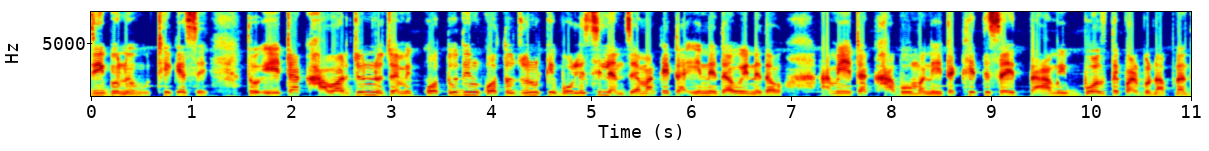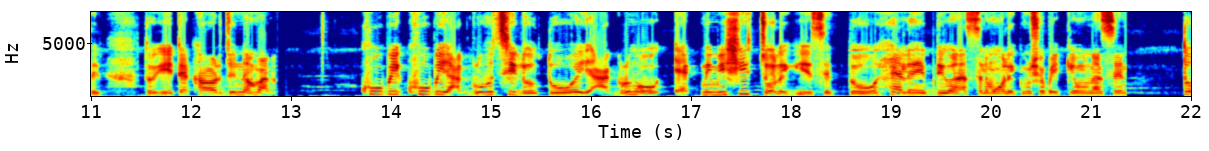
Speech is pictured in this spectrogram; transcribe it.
জীবনেও, ঠিক আছে? তো এটা খাওয়ার জন্য যে আমি কতদিন কতজনকে বলেছিলাম যে আমাকে এটা এনে দাও এনে দাও, আমি এটা খাব মানে এটা খেতে চাই, তা আমি বলতে পারব না আপনাদের। তো এটা খাওয়ার জন্য আমার খুবই খুবই আগ্রহ ছিল। তো ওই আগ্রহ এক নিমিষেই চলে গিয়েছে। তো হ্যালো এভরিওয়ান আসসালামু আলাইকুম সবাই, কেমন আছেন? তো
